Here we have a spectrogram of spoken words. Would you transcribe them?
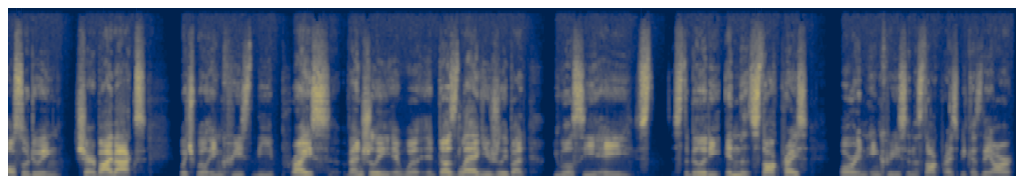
also doing share buybacks which will increase the price. Eventually, it will it does lag usually, but you will see a st stability in the stock price or an increase in the stock price because they are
